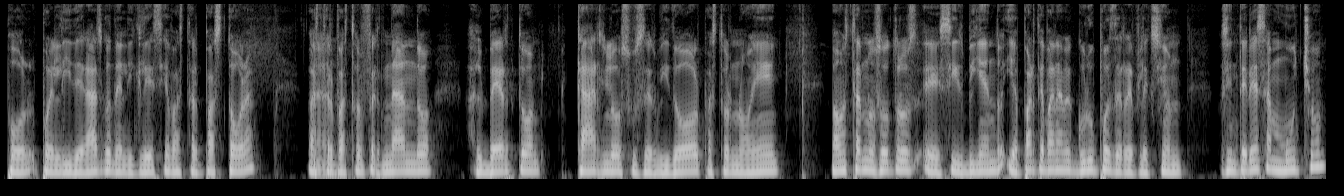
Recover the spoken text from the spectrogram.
por, por el liderazgo de la iglesia. Va a estar pastora, va a estar pastor Fernando, Alberto, Carlos, su servidor, Pastor Noé. Vamos a estar nosotros eh, sirviendo y aparte van a haber grupos de reflexión. Nos interesa mucho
